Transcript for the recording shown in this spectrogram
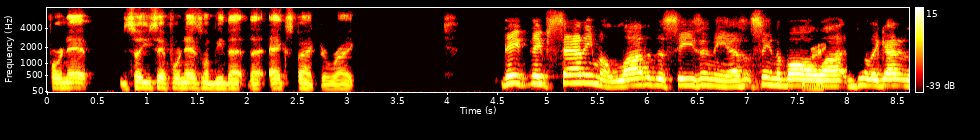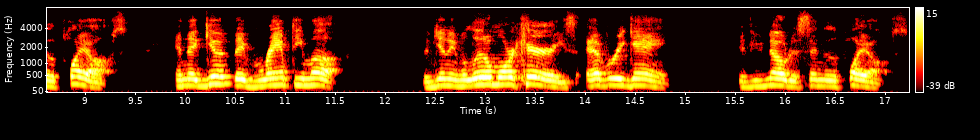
Fournette? So you said Fournette's going to be that the X factor, right? They've they've sat him a lot of the season. He hasn't seen the ball right. a lot until they got into the playoffs, and they've given they've ramped him up. They've given him a little more carries every game. If you've noticed, into the playoffs,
